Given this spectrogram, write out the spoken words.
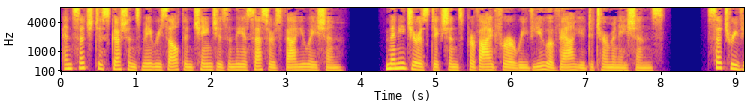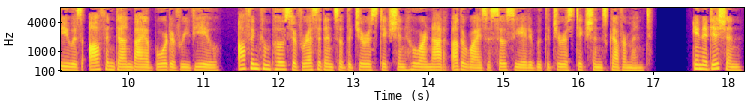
and such discussions may result in changes in the assessor's valuation. Many jurisdictions provide for a review of value determinations. Such review is often done by a board of review, often composed of residents of the jurisdiction who are not otherwise associated with the jurisdiction's government. In addition,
